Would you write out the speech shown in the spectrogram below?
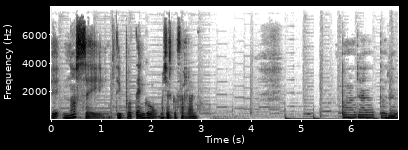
Eh, no sé, tipo, tengo muchas cosas random. Para, para,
